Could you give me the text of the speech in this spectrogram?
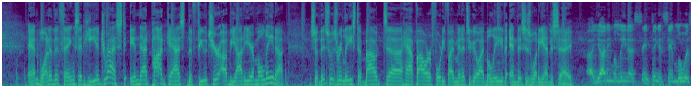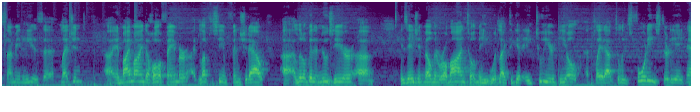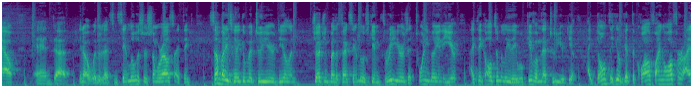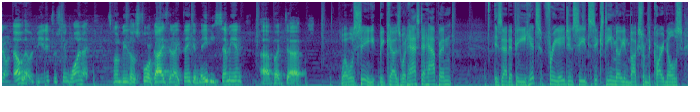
And one of the things that he addressed in that podcast, the future of Yadier Molina. So this was released about uh, half hour, 45 minutes ago, I believe, and this is what he had to say. Uh, Molina, same thing in St. Louis. I mean, he is a legend. Uh, in my mind, a Hall of Famer. I'd love to see him finish it out. Uh, a little bit of news here. Um, his agent, Melvin Roman, told me he would like to get a two year deal and play it out till he's 40. He's 38 now. And, uh, you know, whether that's in St. Louis or somewhere else, I think somebody's going to give him a two year deal. And judging by the fact St. Louis gave him three years at 20 million a year, I think ultimately they will give him that two year deal. I don't think he'll get the qualifying offer. I don't know. That would be an interesting one. I, it's going to be those four guys that I think, and maybe Semien. Uh, but. Uh, well, we'll see because what has to happen is that if he hits free agency, 16 million bucks from the Cardinals.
